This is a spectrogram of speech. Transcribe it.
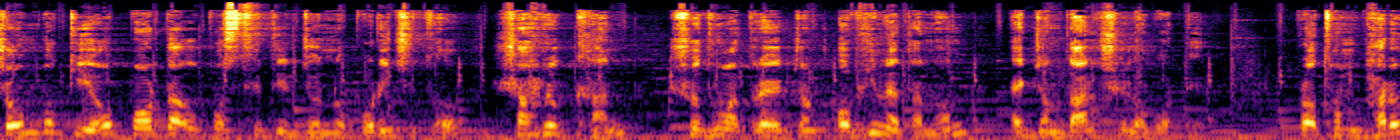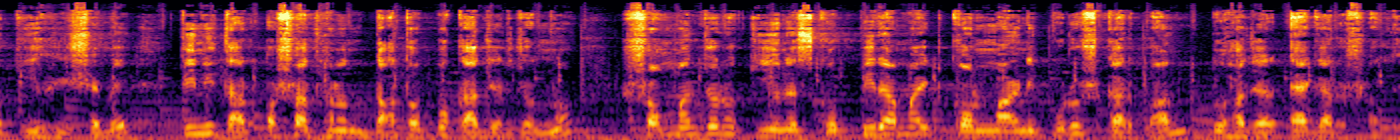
চৌম্বকীয় পর্দা উপস্থিতির জন্য পরিচিত শাহরুখ খান শুধুমাত্র একজন অভিনেতা নন, একজন দানশীলও বটে। প্রথম ভারতীয় হিসেবে তিনি তার অসাধারণ দাতব্য কাজের জন্য সম্মানজনক ইউনেস্কো পিরামাইড কনমার্নি পুরস্কার পান দু হাজার এগারো সালে।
